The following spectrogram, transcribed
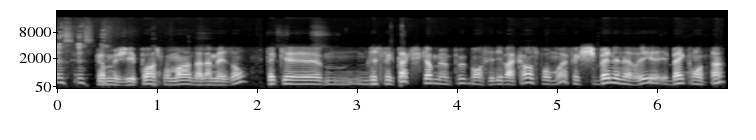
comme j'ai pas en ce moment dans la maison. Fait que euh, le spectacle, c'est comme un peu, bon, c'est des vacances pour moi. Fait que je suis bien énervé et bien content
